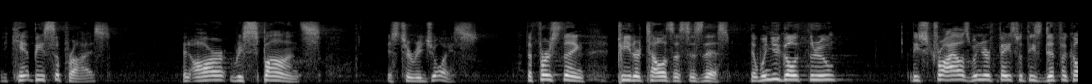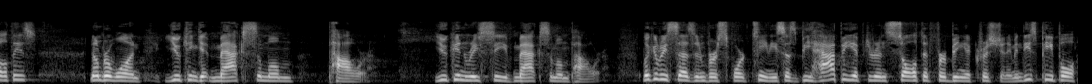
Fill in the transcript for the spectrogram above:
you can't be surprised. And our response is to rejoice. The first thing Peter tells us is this that when you go through these trials, when you're faced with these difficulties, number one, you can get maximum power. You can receive maximum power. Look at what he says in verse 14. He says, Be happy if you're insulted for being a Christian. I mean, these people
